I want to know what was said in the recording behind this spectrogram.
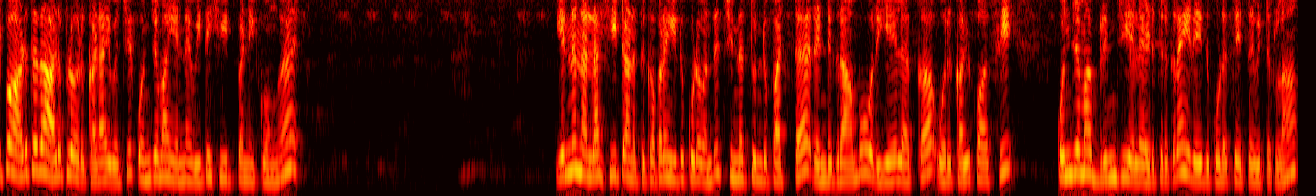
இப்போ அடுத்ததாக அடுப்பில் ஒரு கடாய் வச்சு கொஞ்சமாக எண்ணெய் விட்டு ஹீட் பண்ணிக்கோங்க. எண்ணெய் நல்லா ஹீட் ஆனதுக்கப்புறம் இது கூட வந்து சின்ன துண்டு பட்டை ரெண்டு கிராம்பு ஒரு ஏலக்காய் ஒரு கல்பாசி கொஞ்சமாக பிரிஞ்சி இலை எடுத்துருக்கிறேன். இதை இது கூட சேர்த்து விட்டுக்கலாம்.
